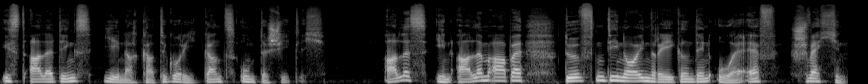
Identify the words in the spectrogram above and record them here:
ist allerdings je nach Kategorie ganz unterschiedlich. Alles in allem aber dürften die neuen Regeln den ORF schwächen.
